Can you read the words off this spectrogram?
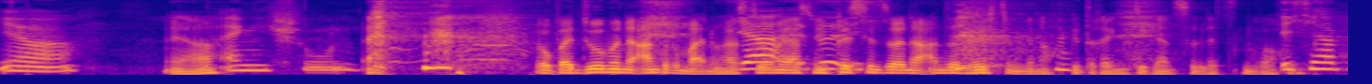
Ja, ja. Eigentlich schon. Wobei du immer eine andere Meinung hast. Ja, du hast also mich ein bisschen ich, so in eine andere Richtung noch gedrängt die ganze letzten Woche. Ich habe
